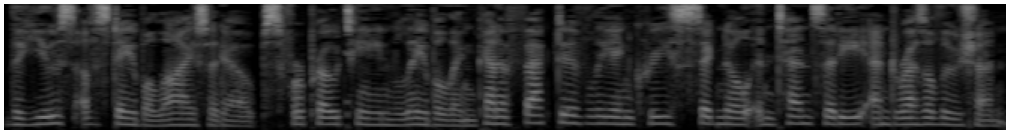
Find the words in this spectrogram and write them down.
The use of stable isotopes for protein labeling can effectively increase signal intensity and resolution.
